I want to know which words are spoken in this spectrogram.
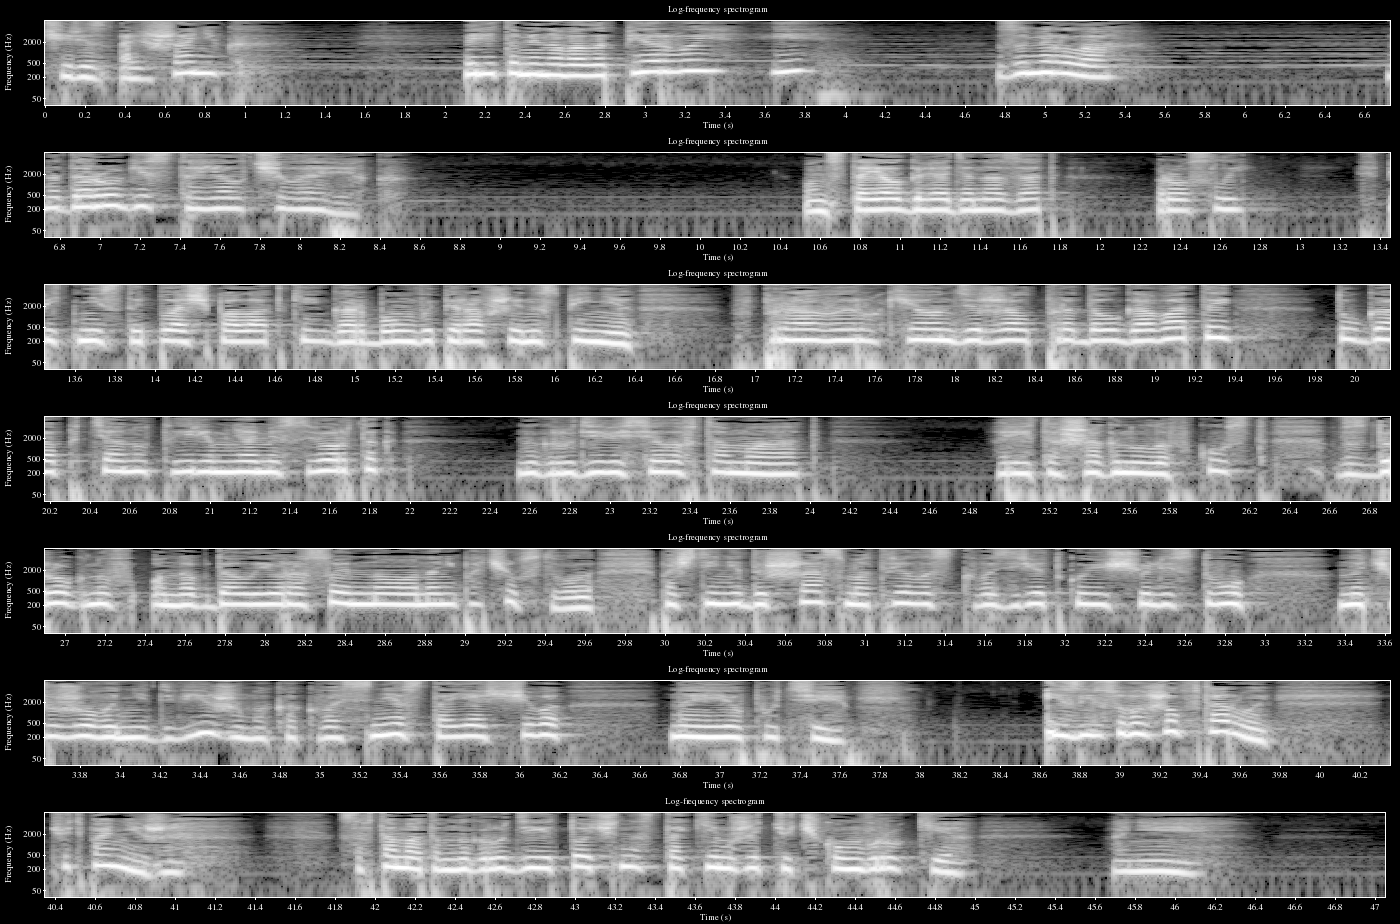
через ольшаник. Рита миновала первый и замерла. На дороге стоял человек. Он стоял, глядя назад, рослый, в пятнистой плащ-палатке, горбом выпиравший на спине. В правой руке он держал продолговатый, туго обтянутый ремнями сверток, на груди висел автомат. Рита шагнула в куст, вздрогнув, он обдал ее росой, но она не почувствовала. Почти не дыша, смотрела сквозь редкую еще листву на чужого недвижимо, как во сне стоящего на ее пути. Из лесу вышел второй, чуть пониже, с автоматом на груди и точно с таким же тючком в руке. Они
